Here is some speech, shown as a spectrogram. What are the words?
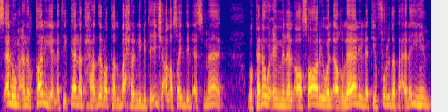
اسألهم عن القرية التي كانت حاضرة البحر اللي بتعيش على صيد الأسماك وكنوع من الآثار والأغلال التي فرضت عليهم.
